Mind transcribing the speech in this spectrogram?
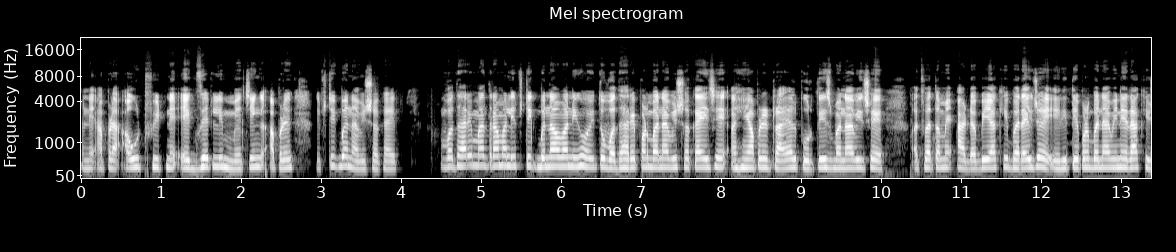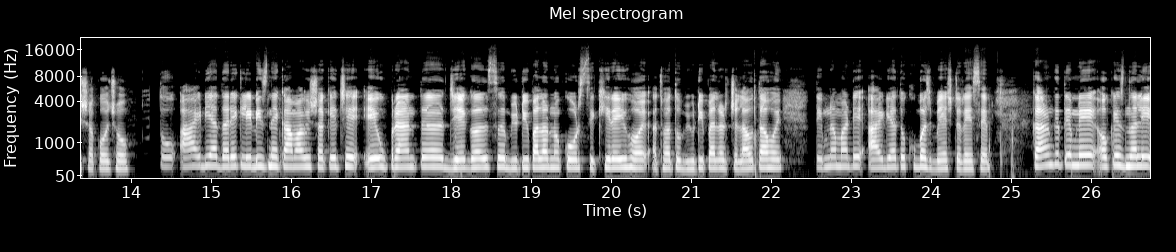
અને આપણા આઉટફિટને એક્ઝેક્ટલી મેચિંગ આપણે લિપસ્ટિક બનાવી શકાય. વધારે માત્રામાં લિપસ્ટિક બનાવવાની હોય તો વધારે પણ બનાવી શકાય છે. અહીં આપણે ટ્રાયલ પૂરતી જ બનાવી છે. અથવા તમે આ ડબ્બી આખી ભરાઈ જાય એ રીતે પણ બનાવીને રાખી શકો છો. તો આ આઈડિયા દરેક લેડીઝને કામ આવી શકે છે. એ ઉપરાંત જે ગર્લ્સ બ્યુટી પાર્લરનો કોર્સ શીખી રહી હોય અથવા તો બ્યુટી પાર્લર ચલાવતા હોય, તેમના માટે આ આઈડિયા તો ખૂબ જ બેસ્ટ રહેશે. કારણ કે તેમને ઓકેઝનલી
